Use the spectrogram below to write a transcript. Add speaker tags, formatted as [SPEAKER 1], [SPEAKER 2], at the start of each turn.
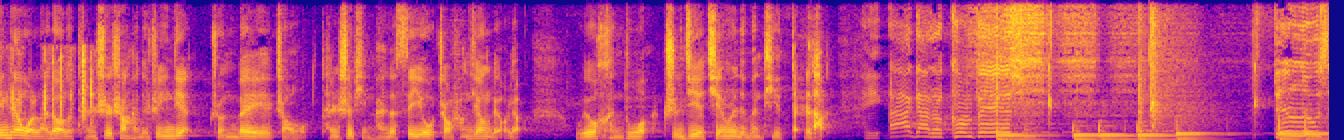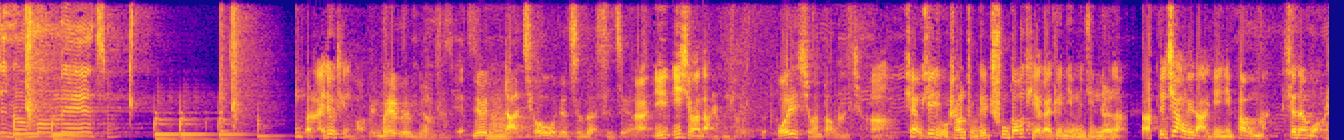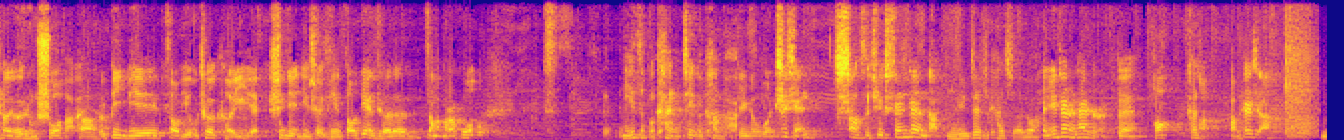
[SPEAKER 1] 今天我来到了腾势上海的直营店，准备找腾势品牌的 CEO 赵长江聊聊。我有很多直接尖锐的问题等着他。
[SPEAKER 2] Hey, I
[SPEAKER 1] 本来就挺好的
[SPEAKER 3] 没有没有没有因为打球我就知道是这样。
[SPEAKER 1] 啊，你你喜欢打什么球
[SPEAKER 3] 我也喜欢打篮球
[SPEAKER 1] 啊？现在有些友商准备出高铁来跟你们竞争了，啊这降维打击，你怕不怕？现在网上有一种说法，
[SPEAKER 3] 啊
[SPEAKER 1] 说 BBA 造油车可以，世界级水平，造电车的杂牌货。你怎么看这个看法？这个我之前上次去深圳呢，
[SPEAKER 3] 已经正式开始了，对吧？
[SPEAKER 1] 已经正式开始。对，
[SPEAKER 3] 好，开始。
[SPEAKER 1] 好，开始啊！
